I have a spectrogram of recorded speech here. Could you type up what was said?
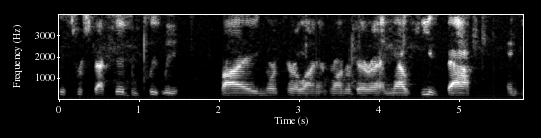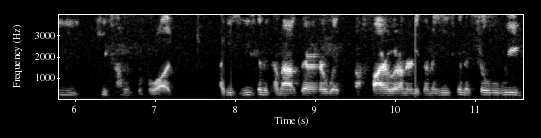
disrespected completely by North Carolina and Ron Rivera, and now he's back and he he's coming for blood. I think he's going to come out there with a fire lit underneath him, and he's going to show the league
